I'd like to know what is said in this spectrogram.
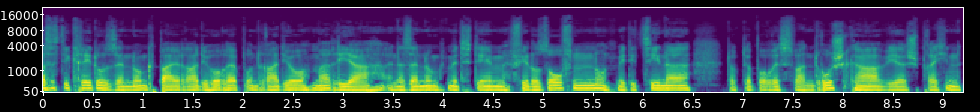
Das ist die Credo-Sendung bei Radio Horeb und Radio Maria. Eine Sendung mit dem Philosophen und Mediziner Dr. Boris Wandruschka. Wir sprechen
